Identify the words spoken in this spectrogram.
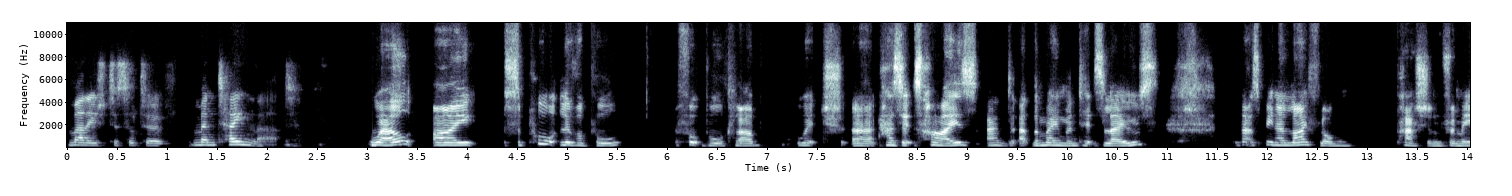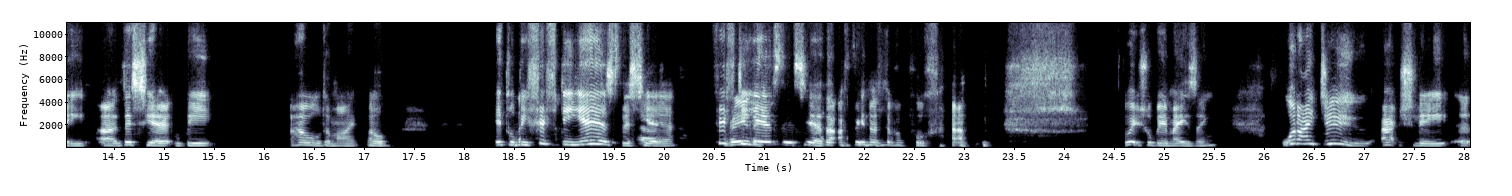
manage to sort of maintain that? Well i support liverpool football club which uh, has its highs and at the moment its lows. That's been a lifelong passion for me. Uh, this year it will be, how old am I? Oh, it'll be 50 years this yeah. year. 50 really? years this year that I've been a Liverpool fan, which will be amazing. What I do actually, uh,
